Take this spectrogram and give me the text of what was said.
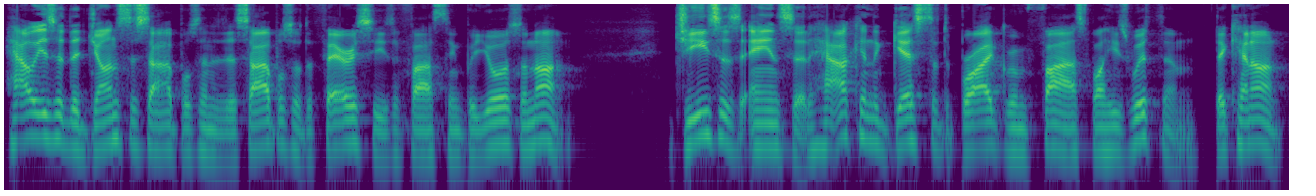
How is it that John's disciples and the disciples of the Pharisees are fasting, but yours are not? Jesus answered, How can the guests of the bridegroom fast while he's with them? They cannot,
